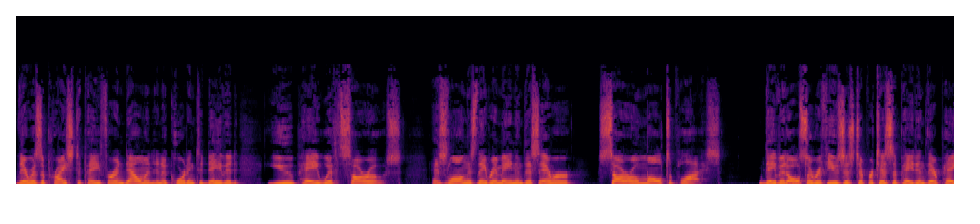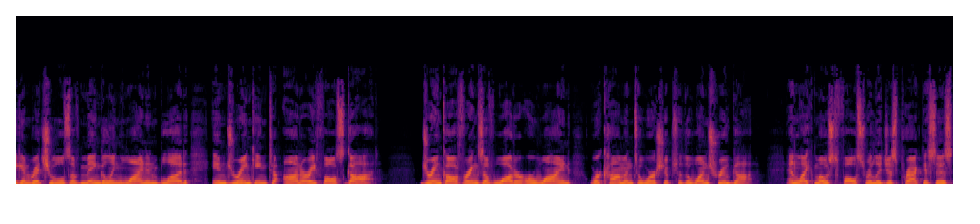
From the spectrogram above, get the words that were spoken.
There is a price to pay for endowment, and according to David, you pay with sorrows. As long as they remain in this error, sorrow multiplies. David also refuses to participate in their pagan rituals of mingling wine and blood in drinking to honor a false god. Drink offerings of water or wine were common to worship to the one true God. And like most false religious practices,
